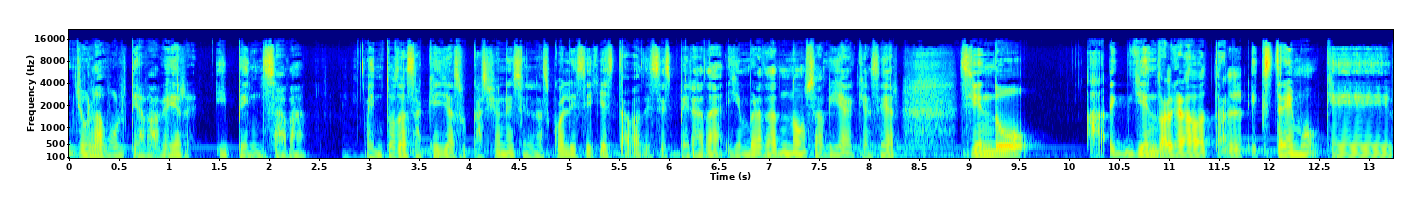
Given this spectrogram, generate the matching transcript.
Yo la volteaba a ver y pensaba en todas aquellas ocasiones en las cuales ella estaba desesperada y en verdad no sabía qué hacer, siendo ah, yendo al grado a tal extremo que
